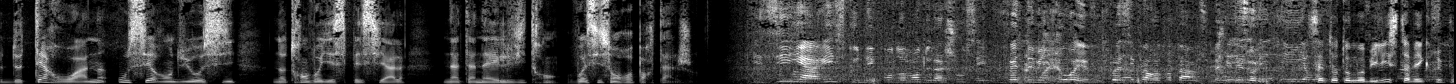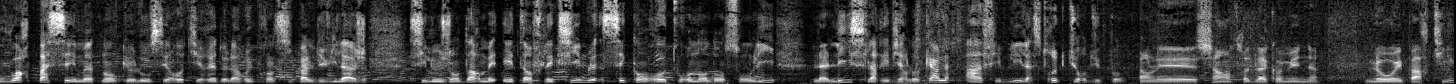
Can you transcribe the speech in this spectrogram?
de Terouane où s'est rendu aussi notre envoyé spécial Nathanaël Vitran. Voici son reportage. Ici, il y a un risque d'effondrement de la chaussée. Vous faites demi-tour et vous passez par votre part, monsieur. Je suis désolé. Cet automobiliste avait cru pouvoir passer maintenant que l'eau s'est retirée de la rue principale du village. Si le gendarme est inflexible, c'est qu'en retournant dans son lit, la Lys, la rivière locale, a affaibli la structure du pont. Dans les centres de la commune, l'eau est partie.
